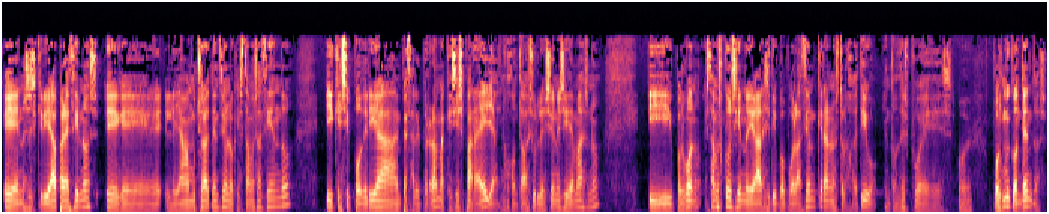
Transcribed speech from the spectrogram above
eh, nos escribía para decirnos eh, que le llama mucho la atención lo que estamos haciendo y que si podría empezar el programa, que si es para ella, y nos contaba sus lesiones y demás, ¿no? Y pues bueno, estamos consiguiendo llegar a ese tipo de población que era nuestro objetivo. Entonces, pues, pues muy contentos,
